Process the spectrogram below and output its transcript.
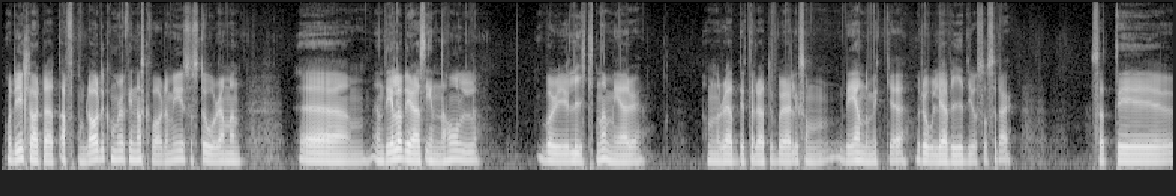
Och det är klart att Aftonbladet kommer att finnas kvar. De är ju så stora men eh, en del av deras innehåll börjar ju likna mer om Reddit eller att det börjar liksom, det är ändå mycket roliga videos och sådär. Så att det,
